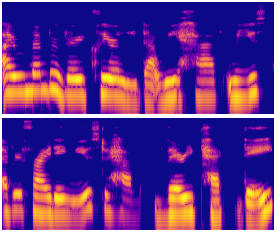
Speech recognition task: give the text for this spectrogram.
I remember very clearly that we have we used every Friday we used to have very packed day.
